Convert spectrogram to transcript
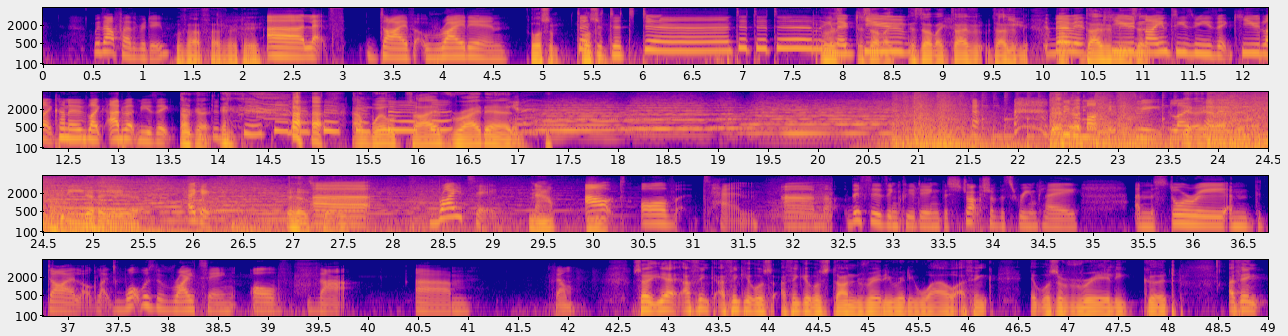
without further ado, Without further ado, uh, let's dive right in. Awesome, Dun, dun, dun, is- that like, is that like dive, diving? mu- no, oh, it's diving cue music? '90s music, cue like kind of like advert music. Okay. and we'll dive right in. Supermarket sweet, like Yeah, kind of theme. Yeah, tune. yeah, yeah. Okay, uh, writing Mm-hmm. now out of ten. Um, this is including the structure of the screenplay and the story and the dialogue. Like, what was the writing of that um, film? So yeah, I think I think it was I think it was done really really well. I think it was a really good. I think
